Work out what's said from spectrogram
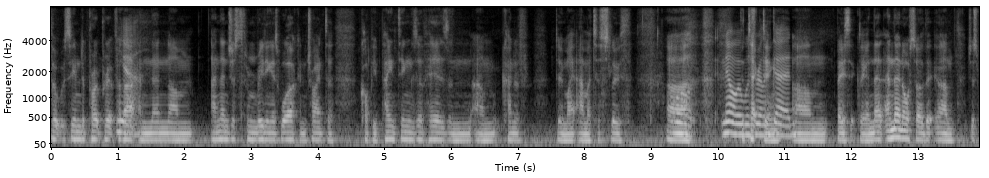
that seemed appropriate for Yeah. that, and then um, and then just from reading his work and trying to copy paintings of his and um, kind of doing my amateur sleuth. Uh, well, no, it was really good. Um, basically, and then and then also the, um, just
